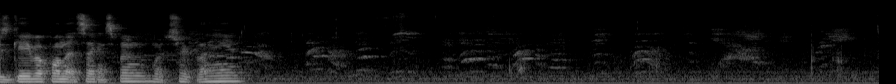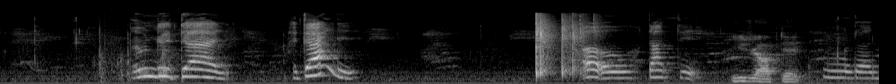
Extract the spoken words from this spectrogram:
Just gave up on that second spoon, went straight for the hand. I'm the dad. I daddy. Uh oh, daddy. You dropped it. Daddy.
